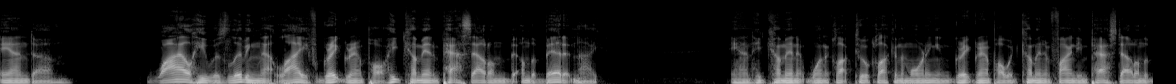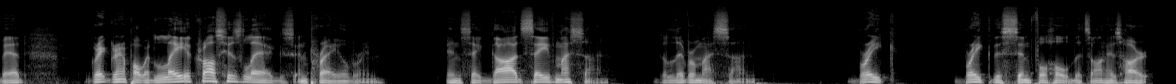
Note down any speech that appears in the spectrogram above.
And um, while he was living that life, great grandpa, he'd come in and pass out on on the bed at night. And he'd come in at one o'clock, two o'clock in the morning, and great grandpa would come in and find him passed out on the bed. Great grandpa would lay across his legs and pray over him and say, God save my son, deliver my son, break break this sinful hold that's on his heart.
